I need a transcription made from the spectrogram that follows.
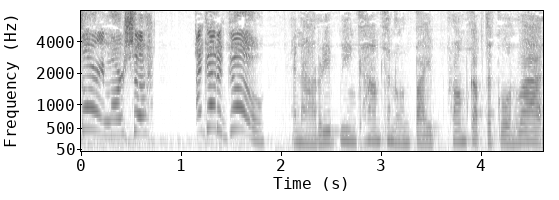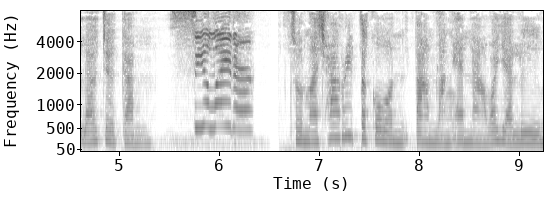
Sorry, Marcia. I gotta go. แอนนารีบวิ่งข้ามถนนไปพร้อมกับตะโกนว่าแล้วเจอกัน See you later. ส่วนมาชารีบตะโกนตามหลังแอนนาว่าอย่าลืม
